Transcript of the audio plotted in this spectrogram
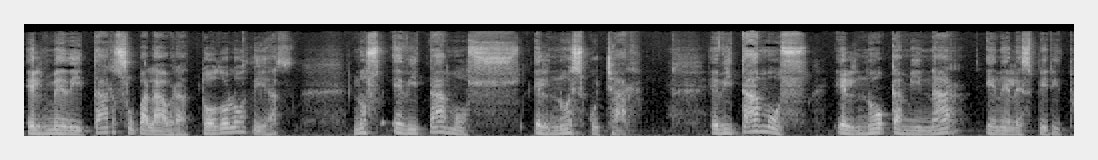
el meditar su palabra todos los días, nos evitamos el no escuchar, evitamos el no caminar en el Espíritu.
